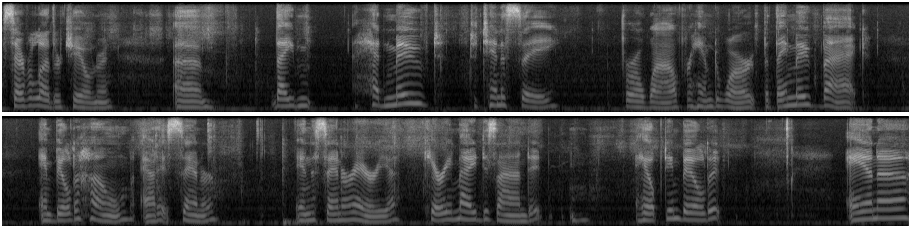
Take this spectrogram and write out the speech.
several other children. Um, they had moved to Tennessee for a while for him to work, but they moved back and built a home out at Center in the center area. Carrie Mae designed it, helped him build it, and uh,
